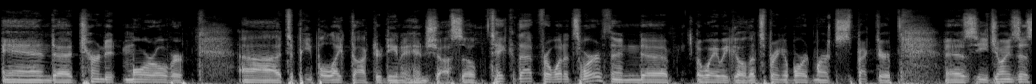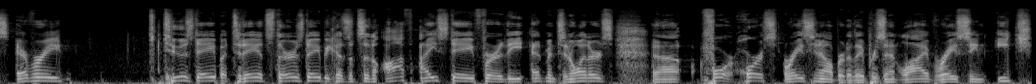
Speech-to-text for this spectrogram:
and uh, turned it more over uh, to people like Dr. Deena Hinshaw. So take that for what it's worth, and uh, away we go. Let's bring aboard Mark Spector as he joins us every Tuesday, but today it's Thursday because it's an off ice day for the Edmonton Oilers uh, for Horse Racing Alberta. They present live racing each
